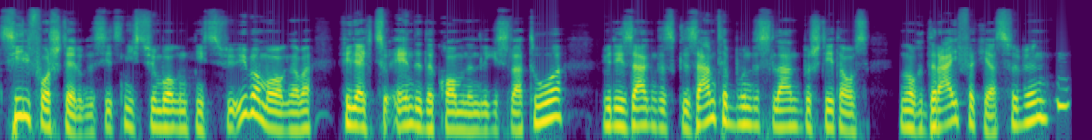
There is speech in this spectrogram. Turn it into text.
Zielvorstellung, das ist jetzt nichts für morgen und nichts für übermorgen, aber vielleicht zu Ende der kommenden Legislatur würde ich sagen, das gesamte Bundesland besteht aus noch drei Verkehrsverbünden,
